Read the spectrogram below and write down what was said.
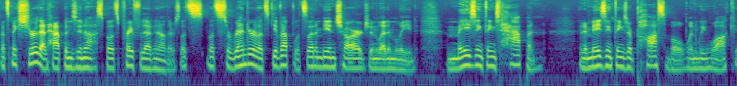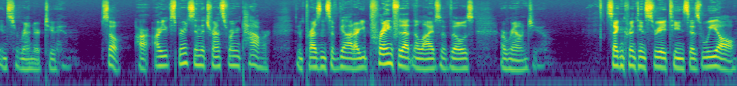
Let's make sure that happens in us, but let's pray for that in others. Let's let's surrender, let's give up, let's let him be in charge and let him lead. Amazing things happen and amazing things are possible when we walk in surrender to him. So, are, are you experiencing the transforming power and presence of God? Are you praying for that in the lives of those around you? 2 Corinthians 3:18 says, "We all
